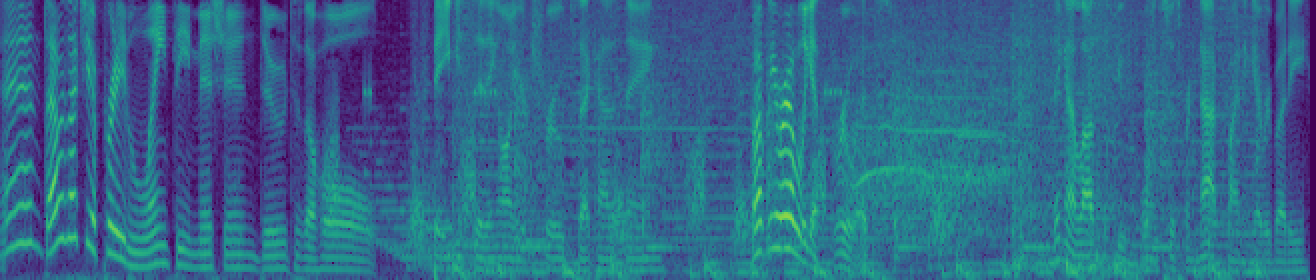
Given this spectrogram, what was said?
And that was actually a pretty lengthy mission due to the whole babysitting all your troops, that kind of thing. But we were able to get through it. I think I lost a few points just for not finding everybody.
